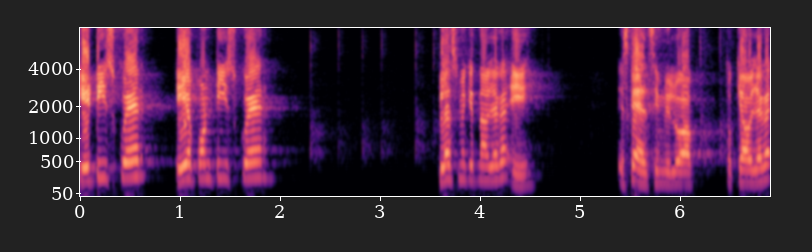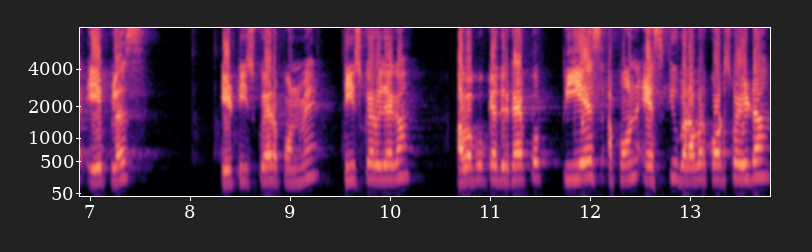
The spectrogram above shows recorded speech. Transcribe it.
a t square a upon t square plus में कितना हो जाएगा ए? इसका एलसीएम ले लो आप। तो क्या हो जाएगा? A plus a t square upon में टी स्क्वायर हो जाएगा। अब आपको क्या दिखा है आपको? P S upon S Q बराबर कॉट स्क्वायर ईटा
